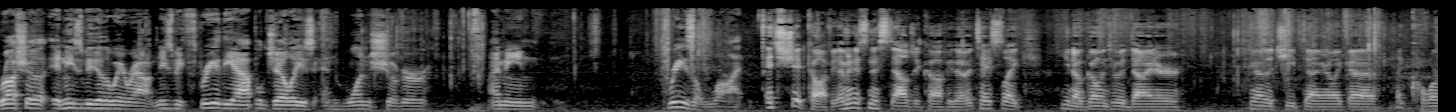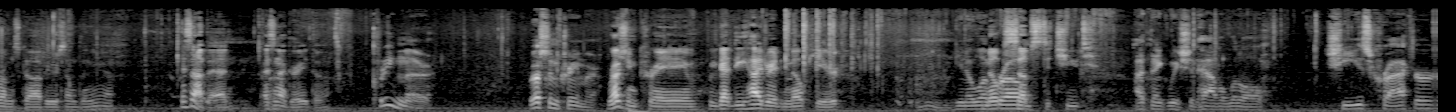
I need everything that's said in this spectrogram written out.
Russia, it needs to be the other way around. It needs to be three of the apple jellies and one sugar. I mean, three is a lot. It's shit coffee. I mean, it's nostalgic coffee though. It tastes like you know going to a diner, you know the cheap diner like uh like Quorum's coffee or something. You know, it's not bad. It's not great though. Creamer. Russian creamer. Russian cream. We've got dehydrated milk here. Mm, you know what, milk bro? substitute. I think we should have a little cheese cracker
